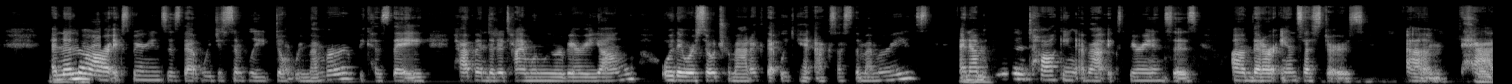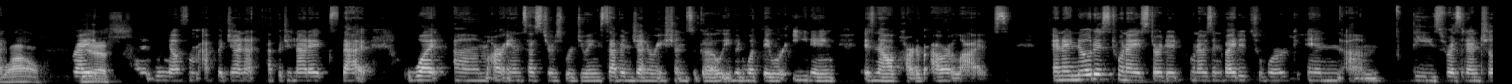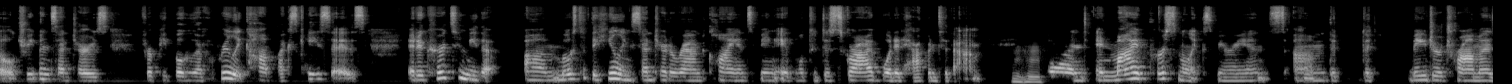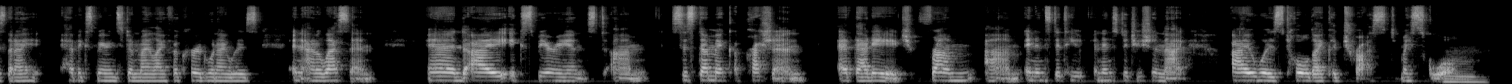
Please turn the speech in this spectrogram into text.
And then there are experiences that we just simply don't remember because they happened at a time when we were very young or they were so traumatic that we can't access the memories. And mm-hmm. I'm even talking about experiences um, that our ancestors um, had. Oh, wow right? Yes. And we know from epigenet- epigenetics that what um, our ancestors were doing seven generations ago, even what they were eating, is now a part of our lives. And I noticed when I started, when I was invited to work in um, these residential treatment centers for people who have really complex cases, it occurred to me that um, most of the healing centered around clients being able to describe what had happened to them. Mm-hmm. And in my personal experience, um, the, the major traumas that I have experienced in my life occurred when I was an adolescent. And I experienced um, systemic oppression at that age from um, an, institute, an institution that I was told I could trust, my school. Mm.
